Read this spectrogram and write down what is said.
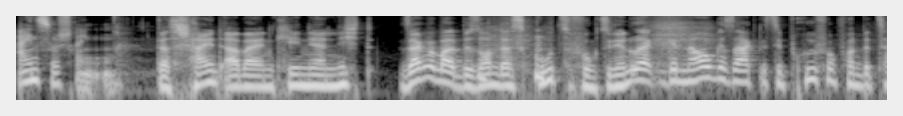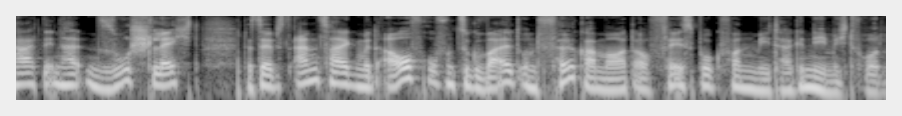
einzuschränken. Das scheint aber in Kenia nicht sagen wir mal, besonders gut zu funktionieren. Oder genau gesagt ist die Prüfung von bezahlten Inhalten so schlecht, dass selbst Anzeigen mit Aufrufen zu Gewalt und Völkermord auf Facebook von Meta genehmigt wurden.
